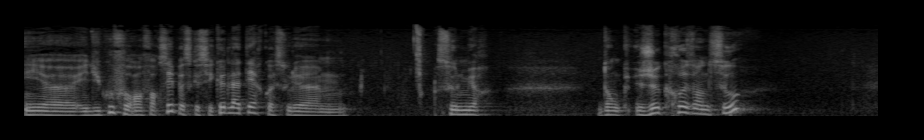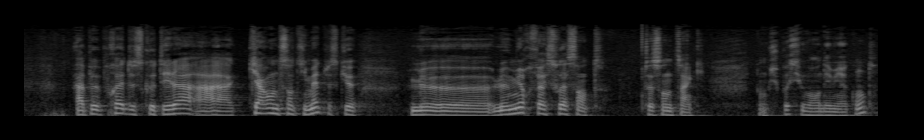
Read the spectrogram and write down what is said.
Et, euh, du coup faut renforcer parce que c'est que de la terre quoi sous le, sous le mur. Donc je creuse en dessous, à peu près de ce côté là à 40 cm parce que le, le mur fait 60. 65. Donc je sais pas si vous vous rendez bien compte.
